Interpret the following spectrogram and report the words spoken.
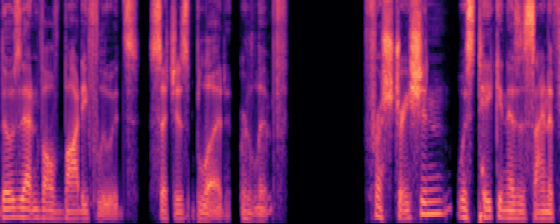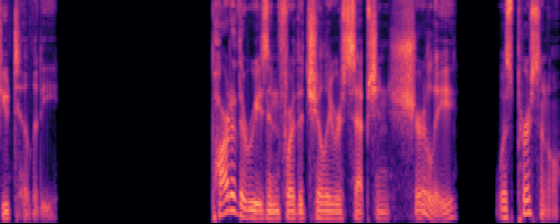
those that involve body fluids, such as blood or lymph. Frustration was taken as a sign of futility. Part of the reason for the chilly reception, surely, was personal.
